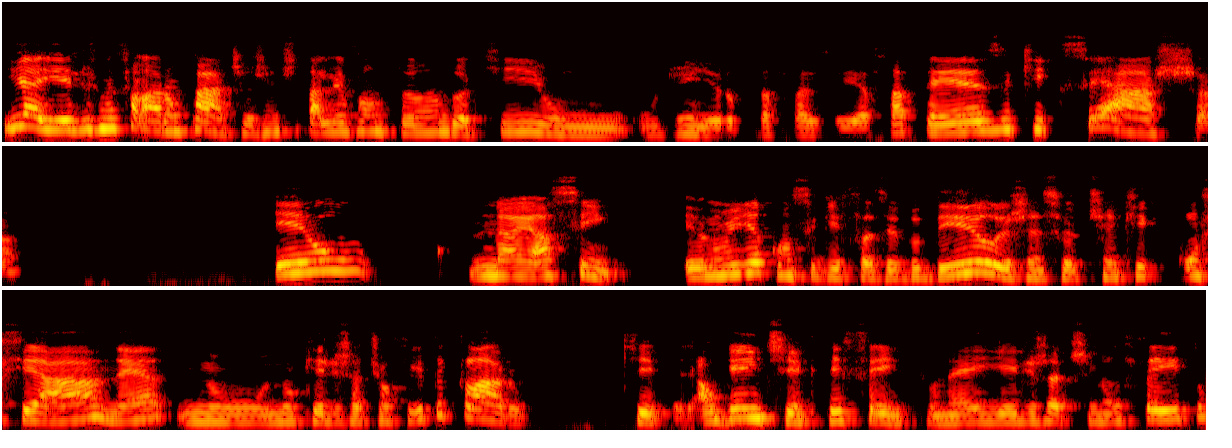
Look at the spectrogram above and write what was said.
e aí eles me falaram, Paty, a gente está levantando aqui um, o dinheiro para fazer essa tese, o que, que você acha? Eu, né, assim, eu não ia conseguir fazer do diligence, eu tinha que confiar né, no, no que eles já tinham feito, e claro, que alguém tinha que ter feito, né? E eles já tinham feito.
